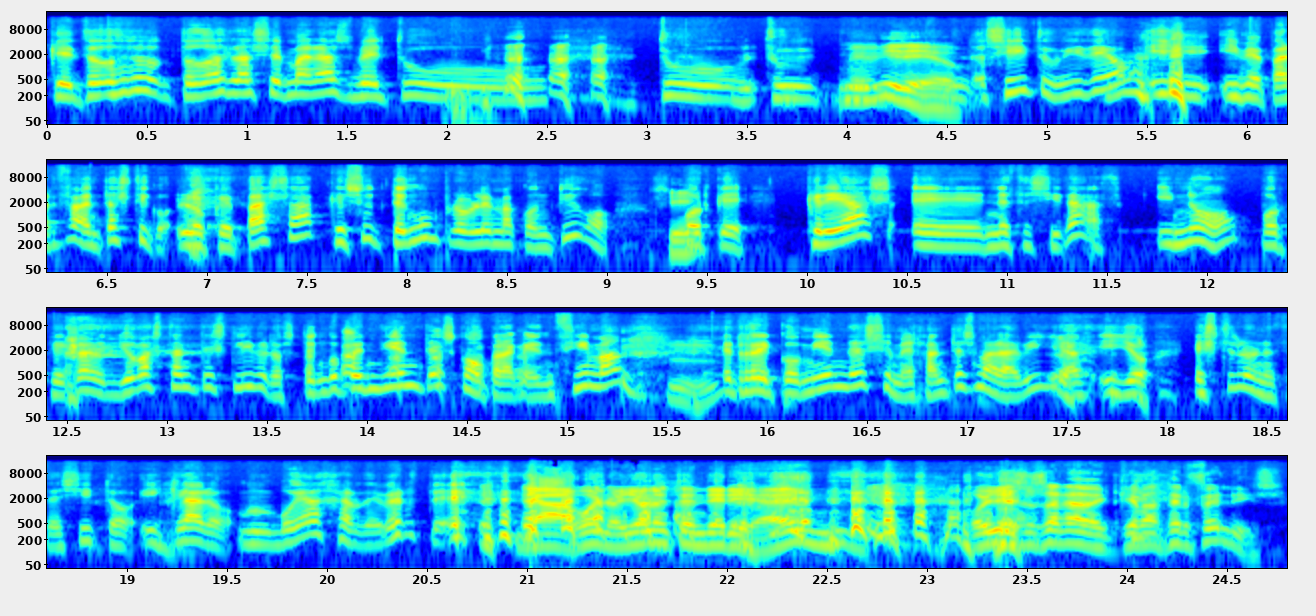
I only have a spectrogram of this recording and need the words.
que todo- todas las semanas ve tu. tu, tu- Mi vídeo. Sí, tu vídeo y, y me parece fantástico. Lo que pasa que tengo un problema contigo Sí. porque creas eh, necesidad y no, porque claro, yo bastantes libros tengo pendientes como para que encima recomiendes semejantes maravillas y yo, este lo necesito y claro, voy a dejar de verte. Ya, bueno, yo lo entendería, ¿eh? Oye, Susana, ¿de qué va a hacer Félix?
